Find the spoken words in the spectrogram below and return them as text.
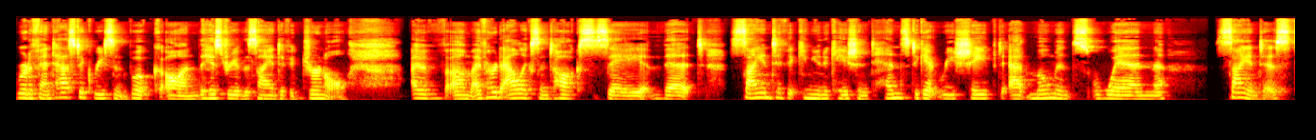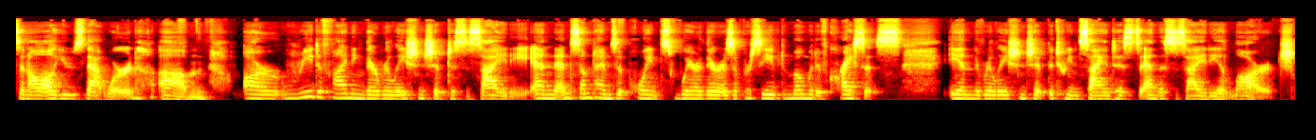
wrote a fantastic recent book on the history of the scientific journal. I've um, I've heard Alex in talks say that scientific communication tends to get reshaped at moments when scientists, and I'll, I'll use that word, um, are redefining their relationship to society, and and sometimes at points where there is a perceived moment of crisis in the relationship between scientists and the society at large.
